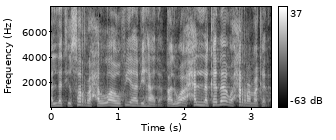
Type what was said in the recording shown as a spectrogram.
التي صرح الله فيها بهذا. قال وأحل كذا وحرم كذا.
